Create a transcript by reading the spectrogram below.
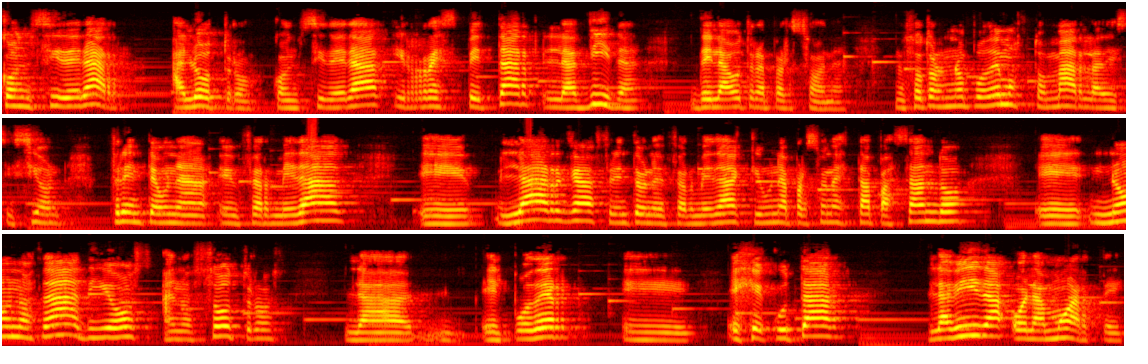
considerar al otro, considerar y respetar la vida de la otra persona. Nosotros no podemos tomar la decisión frente a una enfermedad eh, larga, frente a una enfermedad que una persona está pasando, eh, no nos da Dios a nosotros el poder eh, ejecutar la vida o la muerte,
